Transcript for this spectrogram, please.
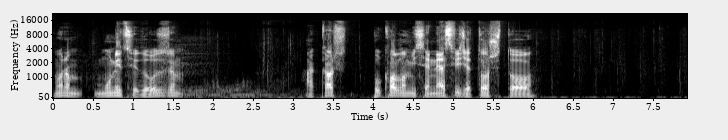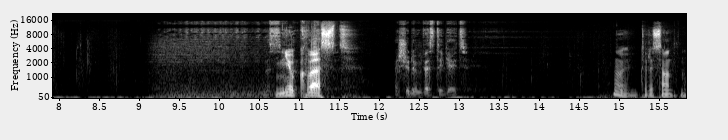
Moram municiju da uzem. A kao š... Bukvalno mi se ne sviđa to što... New quest. No, interesantno.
